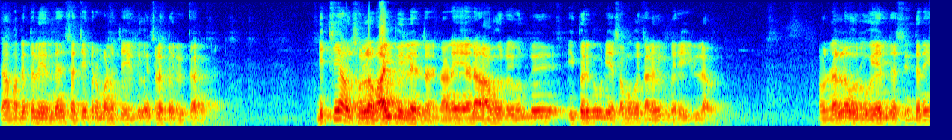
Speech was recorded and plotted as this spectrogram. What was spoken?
நான் பக்கத்தில் இருந்தேன் சத்தியப்பிரமாணம் செய்யறதுக்கும் சில பேர் இருக்காங்க. நிச்சயம் அவர் சொல்ல வாய்ப்பு இல்லைன்ற நான் ஏன்னா அவர் வந்து இப்போ இருக்கக்கூடிய சமூக தலைவர் மாதிரி இல்லை அவர். அவர் நல்ல ஒரு உயர்ந்த சிந்தனை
